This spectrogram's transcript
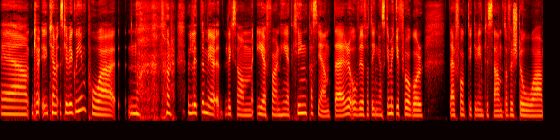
Eh, kan, kan, ska vi gå in på no, lite mer liksom, erfarenhet kring patienter? Och Vi har fått in ganska mycket frågor där folk tycker det är intressant att förstå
